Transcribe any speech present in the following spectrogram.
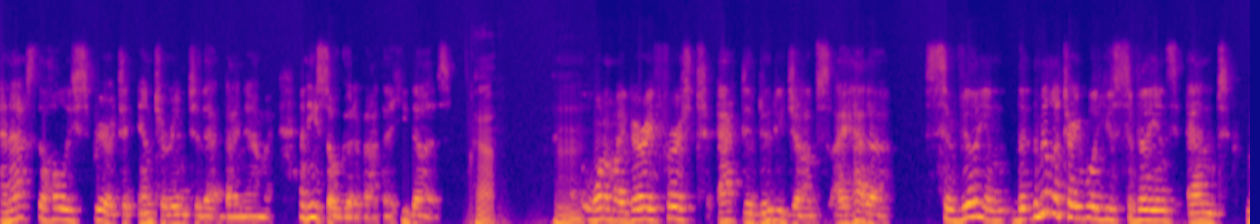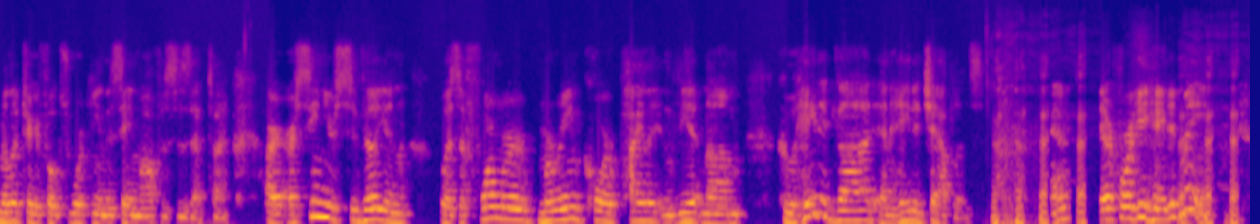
and ask the Holy Spirit to enter into that dynamic. And he's so good about that. He does. Yeah. Mm. One of my very first active duty jobs, I had a civilian the, the, military will use civilians and military folks working in the same offices at that time our, our senior civilian was a former marine corps pilot in vietnam who hated god and hated chaplains. And therefore he hated me.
